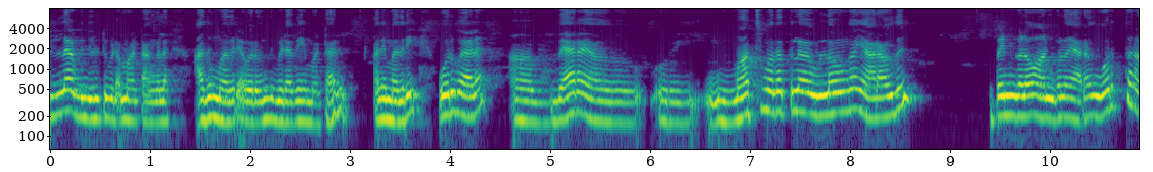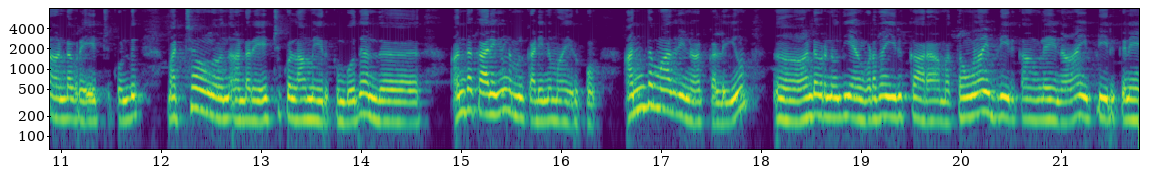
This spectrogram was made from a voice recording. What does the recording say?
இல்லை அப்படின்னு சொல்லிட்டு விட மாட்டாங்களே அது மாதிரி அவர் வந்து விடவே மாட்டார். அதே மாதிரி ஒருவேளை வேறு ஒரு மாற்று மதத்தில் உள்ளவங்க யாராவது பெண்களோ ஆண்களோ யாராவது ஒருத்தர் ஆண்டவரை ஏற்றுக்கொண்டு மற்றவங்க வந்து ஆண்டவரை ஏற்றுக்கொள்ளாமல் இருக்கும்போது அந்த அந்த காரியங்கள் நம்மளுக்கு கடினமாக இருக்கும். அந்த மாதிரி நாட்கள்லையும் ஆண்டவர் வந்து என் கூட தான் இருக்காரா? மற்றவங்களாம் இப்படி இருக்காங்களே நான் இப்படி இருக்கனே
